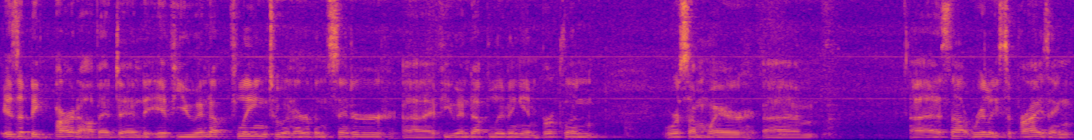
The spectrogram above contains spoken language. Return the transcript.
is a big part of it. And if you end up fleeing to an urban center, uh, if you end up living in Brooklyn or somewhere, um, uh, it's not really surprising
